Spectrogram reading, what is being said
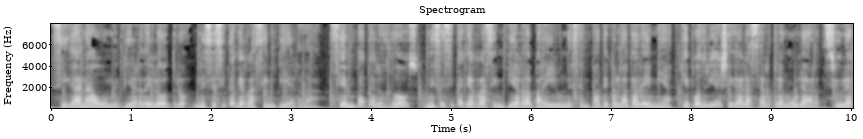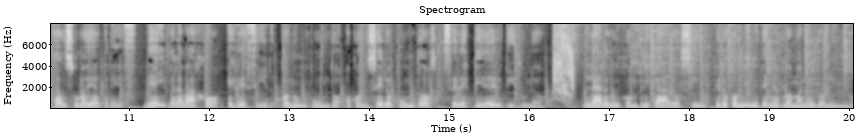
Si gana uno y pierde el otro, necesita que Racing pierda. Si empata los dos, necesita que Racing pierda para ir un desempate con la academia, que podría llegar a ser triangular si Huracán suma de a tres. De ahí para abajo, es decir, con un punto o con cero puntos, se despide del título. Largo y complicado, sí, pero conviene tenerlo a mano el domingo.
